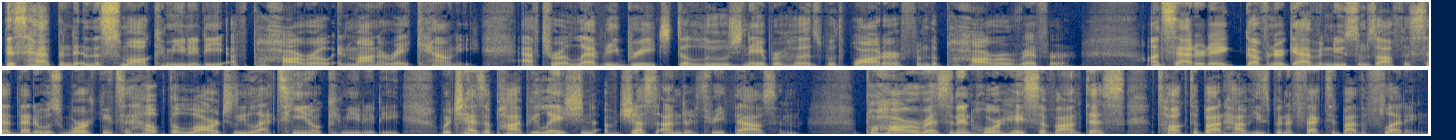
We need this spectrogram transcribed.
This happened in the small community of Pajaro in Monterey County after a levee breach deluged neighborhoods with water from the Pajaro River. On Saturday, Governor Gavin Newsom's office said that it was working to help the largely Latino community, which has a population of just under 3,000. Pajaro resident Jorge Cervantes talked about how he's been affected by the flooding.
